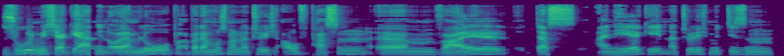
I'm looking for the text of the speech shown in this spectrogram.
suhl mich ja gern in eurem Lob, aber da muss man natürlich aufpassen, ähm, weil das einhergeht natürlich mit diesem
